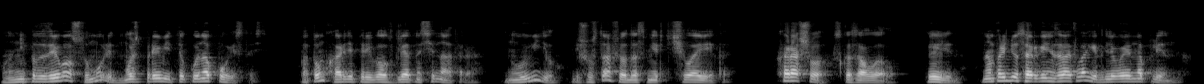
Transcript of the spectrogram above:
Он не подозревал, что Морин может проявить такую напористость. Потом Харди перевел взгляд на сенатора, но увидел лишь уставшего до смерти человека. «Хорошо», — сказал Эл. «Эйлин, нам придется организовать лагерь для военнопленных.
